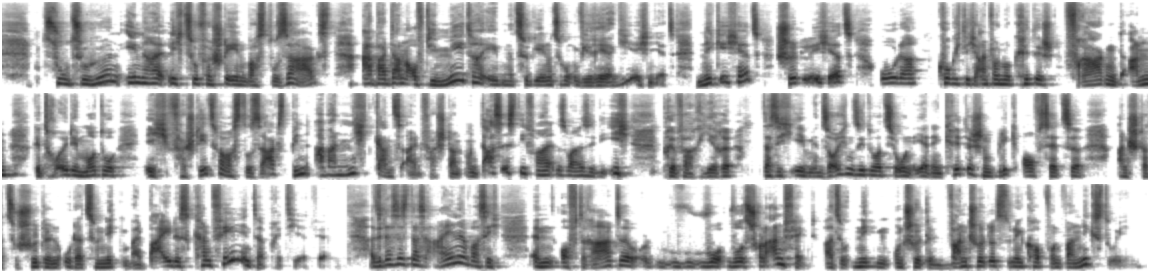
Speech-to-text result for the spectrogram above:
zuzuhören, inhaltlich zu verstehen, was du sagst, aber dann auf die Metaebene zu gehen und zu gucken, wie reagiere ich denn jetzt? Nicke ich jetzt? Schüttle ich jetzt? Oder gucke ich dich einfach nur kritisch fragend an, getreu dem Motto, ich verstehe zwar, was du sagst, bin aber nicht ganz einverstanden. Und das ist die Verhaltensweise, die ich präferiere, dass ich eben in solchen Situationen eher den kritischen Blick aufsetze, anstatt zu schütteln oder zu nicken, weil beides kann fehlinterpretiert werden. Also das ist das eine, was ich ähm, oft rate, wo, wo es schon anfängt. Also nicken und schütteln. Wann schüttelst du den Kopf und wann nickst du ihn?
